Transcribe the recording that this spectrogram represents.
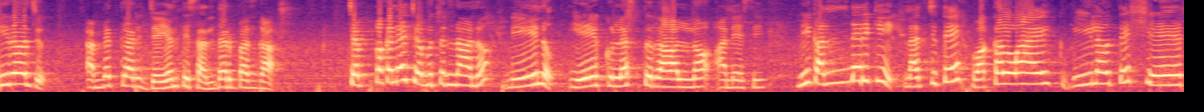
ఈరోజు అంబేద్కర్ జయంతి సందర్భంగా చెప్పకనే చెబుతున్నాను నేను ఏ కులస్తురాలనో అనేసి. మీకు అందరికీ నచ్చితే ఒక లైక్ వీలవుతే షేర్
